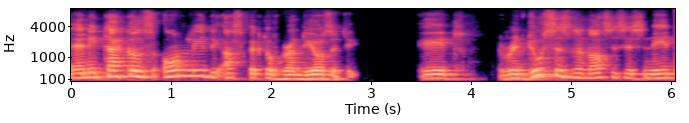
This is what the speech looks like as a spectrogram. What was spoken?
And it tackles only the aspect of grandiosity. It reduces the narcissist's need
